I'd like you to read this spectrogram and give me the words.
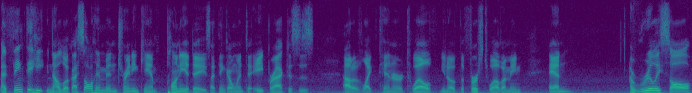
I think that he now look. I saw him in training camp plenty of days. I think I went to eight practices out of like ten or twelve. You know, the first twelve. I mean, and I really saw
